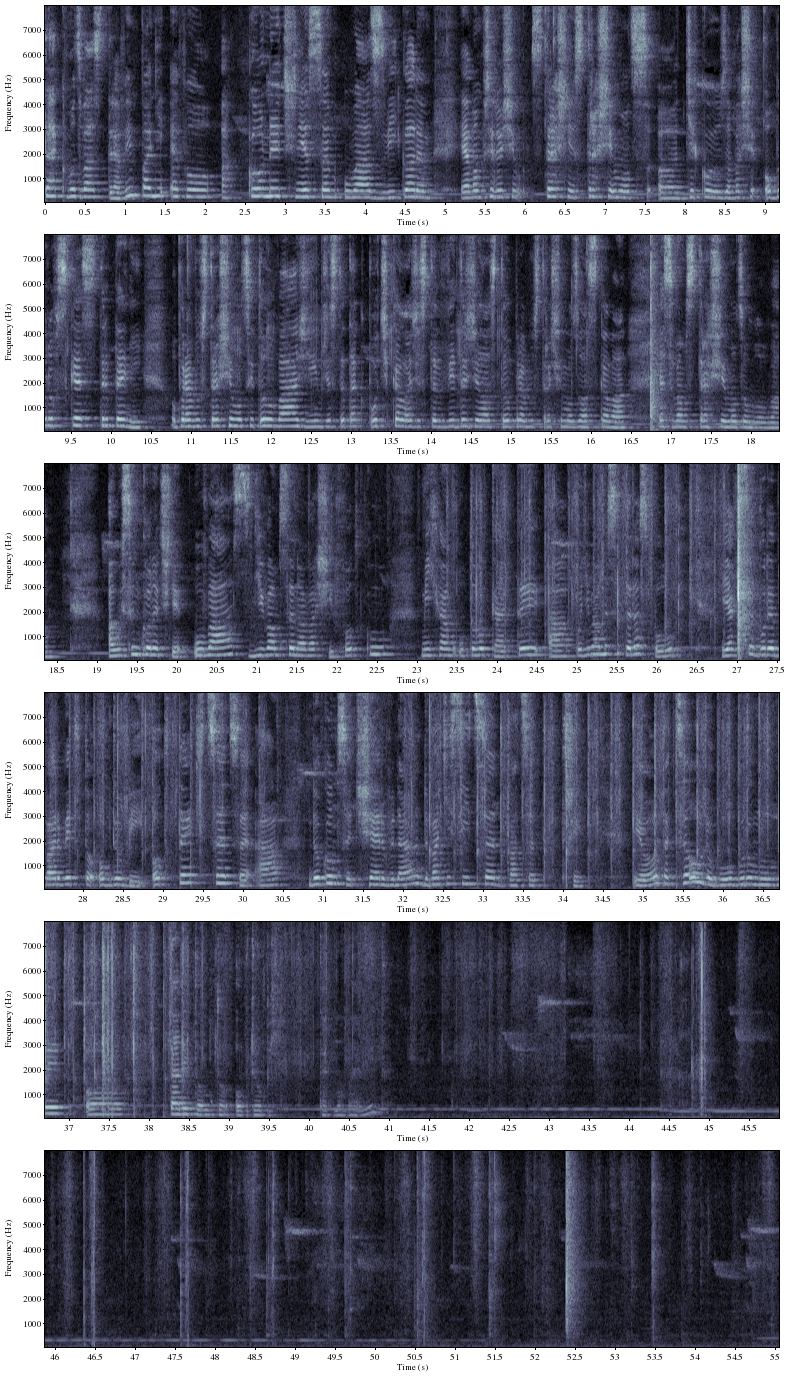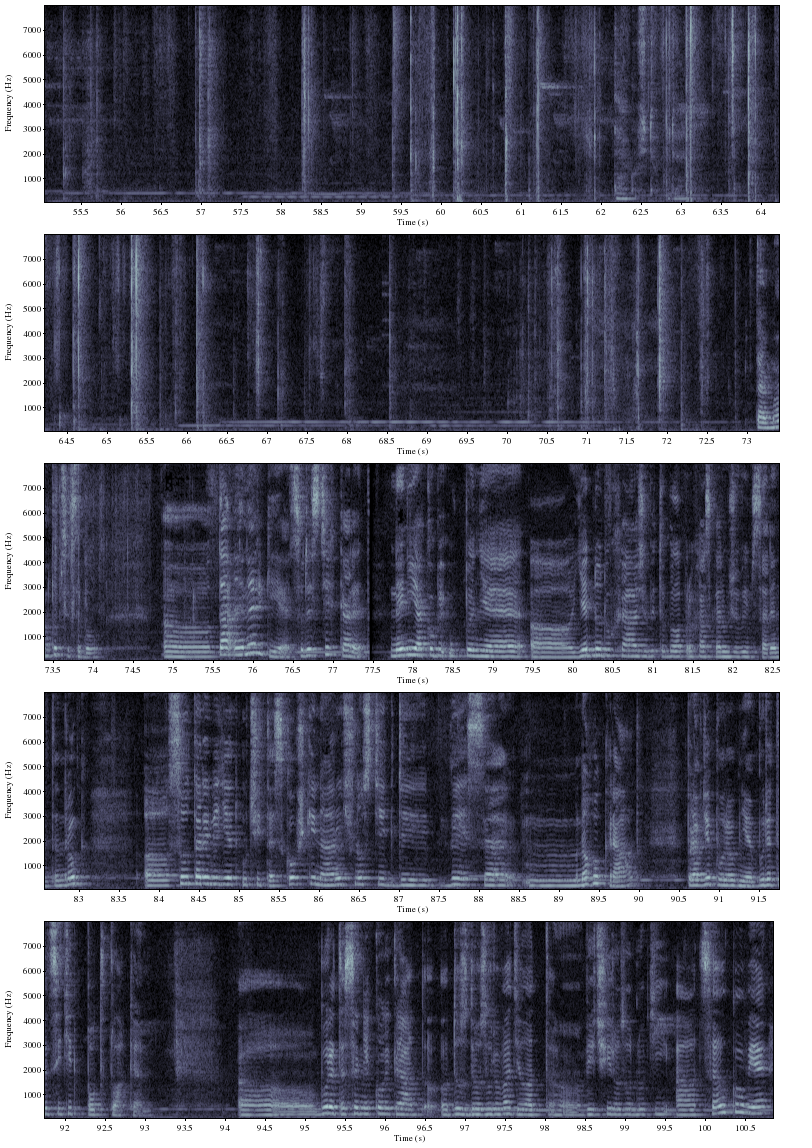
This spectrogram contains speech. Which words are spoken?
Tak moc vás zdravím, paní Evo, a konečně jsem u vás s výkladem. Já vám především strašně, strašně moc uh, děkuju za vaše obrovské strpení. Opravdu strašně moc si toho vážím, že jste tak počkala, že jste vydržela, jste opravdu strašně moc laskavá. Já se vám strašně moc omlouvám. A už jsem konečně u vás, dívám se na vaši fotku, míchám u toho karty a podíváme se teda spolu, jak se bude barvit to období od teď cca do konce června 2023. Jo, tak celou dobu budu mluvit o tady tomto období. Tak moment. Tak, mám to před sebou. Uh, ta energie, co jde z těch karet, není jakoby úplně uh, jednoduchá, že by to byla procházka růžovým sadem ten rok. Uh, jsou tady vidět určité zkoušky náročnosti, kdy vy se mm, mnohokrát pravděpodobně budete cítit pod tlakem. Uh, budete se několikrát dost rozhodovat, dělat uh, větší rozhodnutí a celkově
